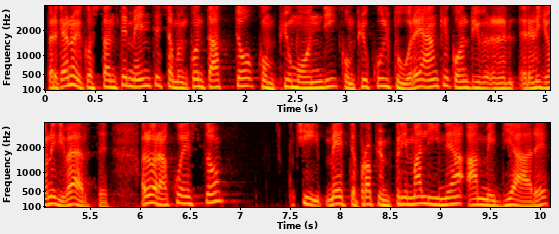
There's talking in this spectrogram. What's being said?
Perché noi costantemente siamo in contatto con più mondi, con più culture e anche con religioni diverse. Allora questo ci mette proprio in prima linea a mediare.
